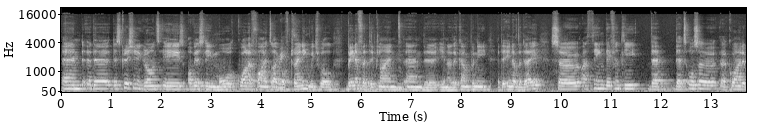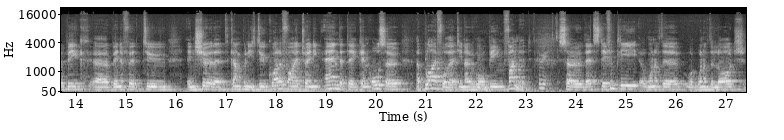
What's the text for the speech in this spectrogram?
And the discretionary grants is obviously more qualified type Correct. of training, which will benefit the client Mm. and uh, you know the company at the end of the day. So I think definitely that that's also uh, quite a big uh, benefit to ensure that companies do qualified training and that they can also apply for that, you know, or Mm. being funded. Correct. So that's definitely one of the one of the large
